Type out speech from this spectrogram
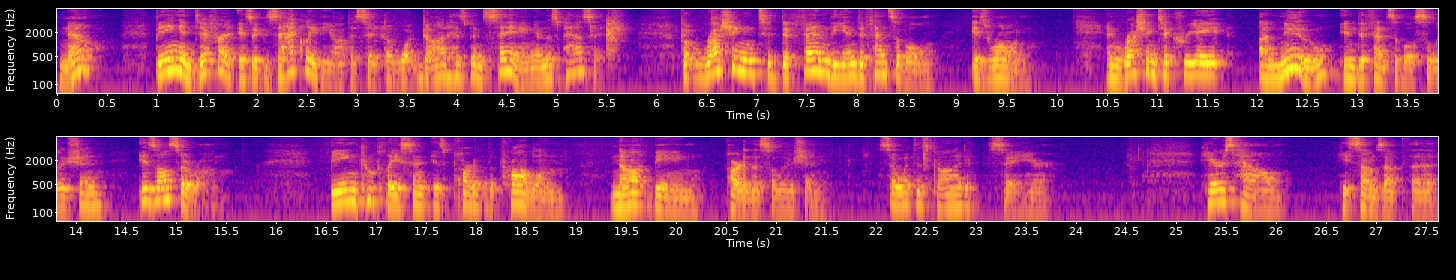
No. Being indifferent is exactly the opposite of what God has been saying in this passage. But rushing to defend the indefensible is wrong. And rushing to create a new indefensible solution is also wrong. Being complacent is part of the problem, not being part of the solution. So, what does God say here? Here's how he sums up the,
